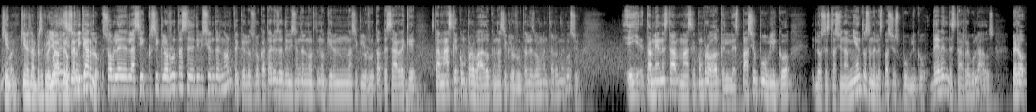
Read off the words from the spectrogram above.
quién, bueno, quién es la empresa que lo lleva, pero platicarlo. Sobre las ciclorrutas de División del Norte, que los locatarios de División del Norte no quieren una ciclorruta a pesar de que está más que comprobado que una ciclorruta les va a aumentar el negocio. Y también está más que comprobado que el espacio público, los estacionamientos en el espacio público deben de estar regulados, pero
